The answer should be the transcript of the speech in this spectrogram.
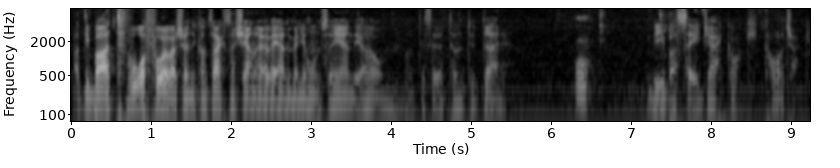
Att det är bara två forwards under kontrakt som tjänar över en miljon säger en del om att det ser rätt tunt ut där. Mm. Det är ju bara Sajak och Kowalczak.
